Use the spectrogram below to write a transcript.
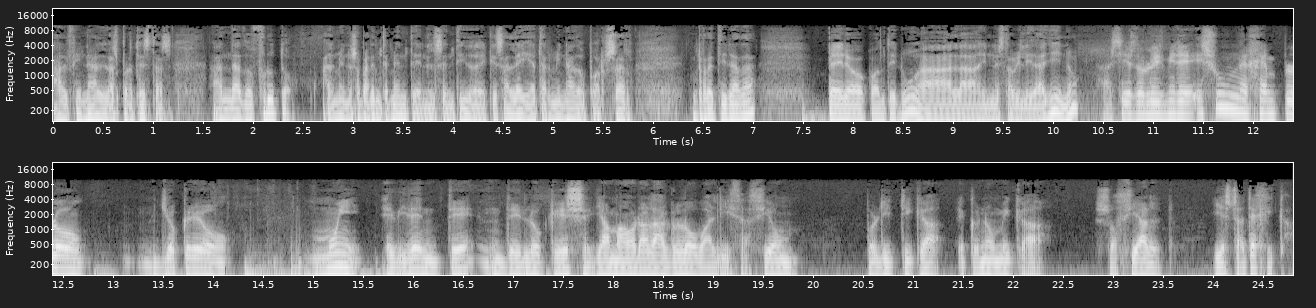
Al final las protestas han dado fruto, al menos aparentemente, en el sentido de que esa ley ha terminado por ser retirada, pero continúa la inestabilidad allí, ¿no? Así es, don Luis. Mire, es un ejemplo, yo creo, muy evidente de lo que se llama ahora la globalización política, económica, social y estratégica.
